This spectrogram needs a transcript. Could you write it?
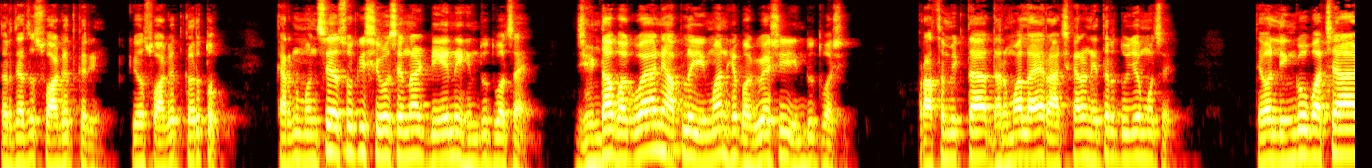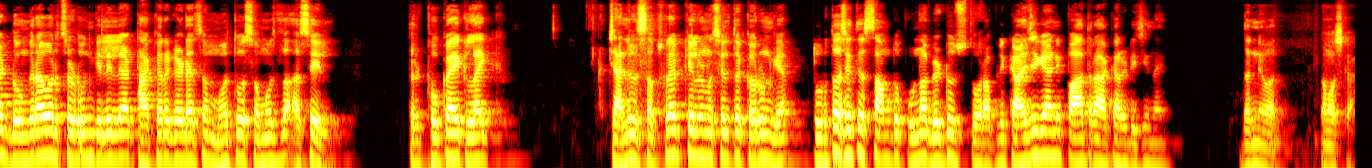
तर त्याचं स्वागत करीन किंवा स्वागत करतो. कारण मनसे असो की शिवसेना डी एन ए हिंदुत्वाचा आहे. झेंडा भगवा आहे आणि आपलं इमान हे भगव्याशी हिंदुत्वाशी. प्राथमिकता धर्माला आहे राजकारण हे तर दुय्यमच आहे. तेव्हा लिंगोबाच्या डोंगरावर चढून गेलेल्या ठाकरगड्याचं महत्त्व समजलं असेल तर ठोका एक लाईक चॅनल सबस्क्राईब केलं नसेल तर करून घ्या. तुर्तास इथेच थांबतो. पुन्हा भेटूच तोवर. आपली काळजी घ्या आणि पाहत राहा आकार डीजी नाही. धन्यवाद. नमस्कार.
